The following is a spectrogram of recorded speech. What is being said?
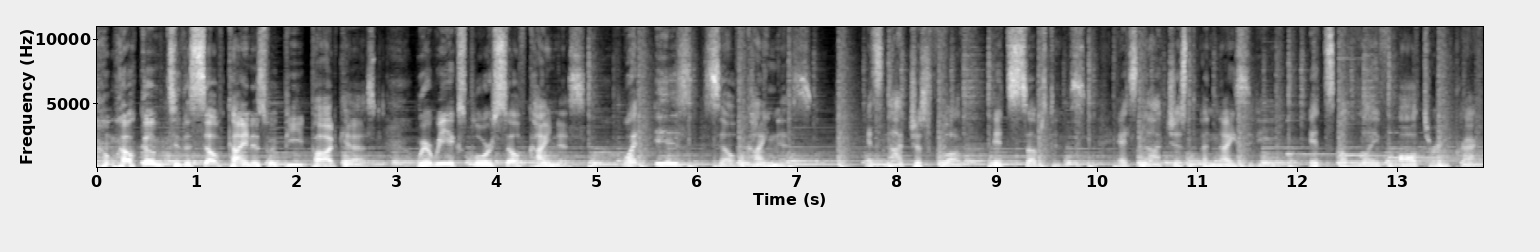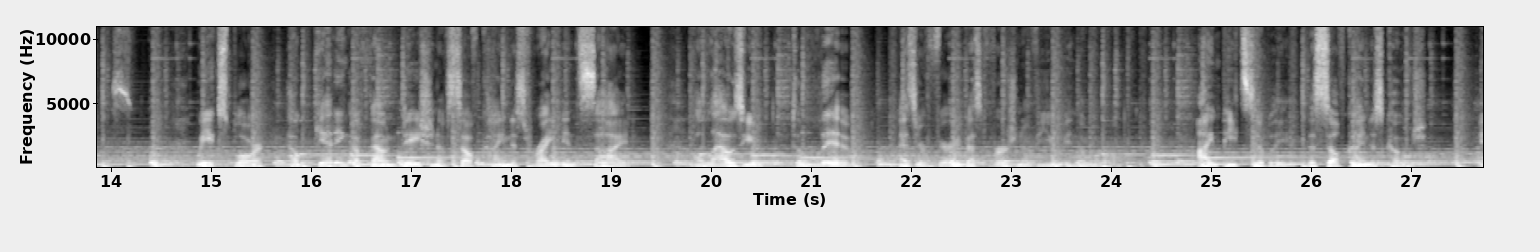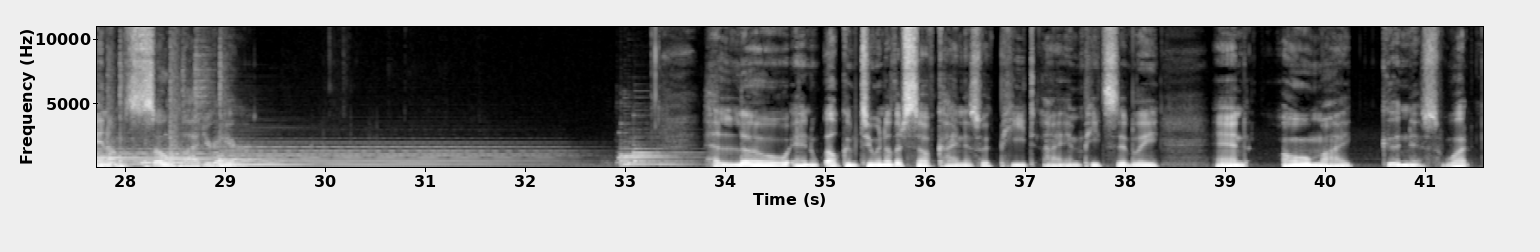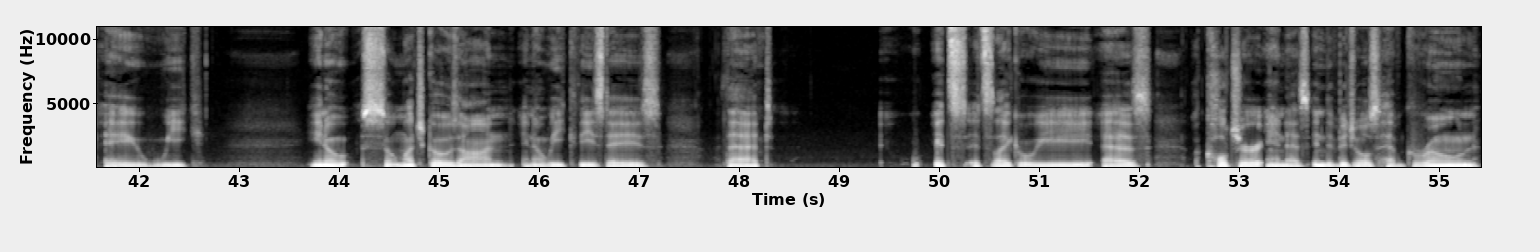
Welcome to the Self Kindness with Pete podcast, where we explore self kindness. What is self kindness? It's not just fluff, it's substance. It's not just a nicety, it's a life altering practice. We explore how getting a foundation of self kindness right inside allows you to live as your very best version of you in the world. I'm Pete Sibley, the self kindness coach, and I'm so glad you're here. Hello, and welcome to another Self Kindness with Pete. I am Pete Sibley, and oh my goodness, what a week! You know, so much goes on in a week these days that it's it's like we as a culture and as individuals have grown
